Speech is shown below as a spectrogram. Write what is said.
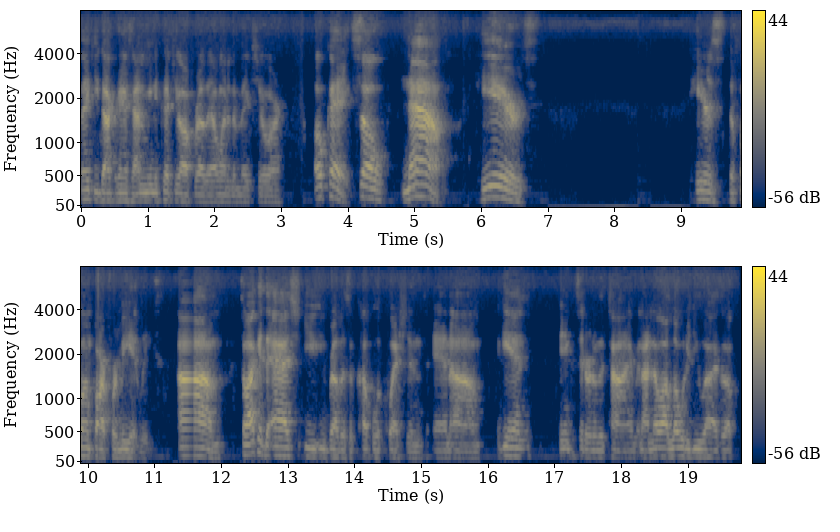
Thank you, Dr. Hanson. I didn't mean to cut you off, brother. I wanted to make sure. Okay, so now here's here's the fun part for me at least. Um, so I get to ask you, you brothers a couple of questions, and um, again, being considerate of the time, and I know I loaded you guys up,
